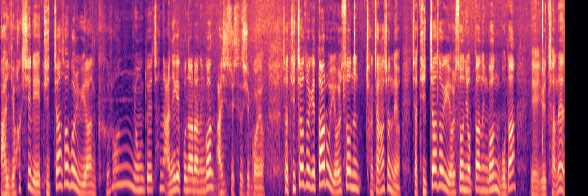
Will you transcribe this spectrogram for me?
아 이게 확실히 뒷좌석을 위한 그런 용도의 차는 아니겠구나라는 건 아실 수 있으실 거예요. 자 뒷좌석에 따로 열선은 장착하셨네요. 자 뒷좌석에 열선이 없다는 건 뭐다? 예, 이 차는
